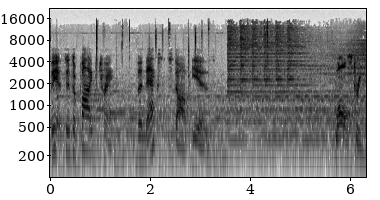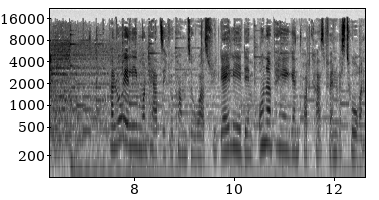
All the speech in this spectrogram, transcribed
This is a five train. The next stop is Wall Street. Hallo ihr Lieben und herzlich willkommen zu Wall Street Daily, dem unabhängigen Podcast für Investoren.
